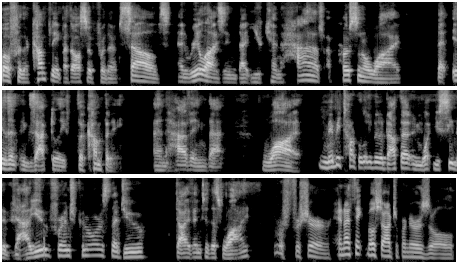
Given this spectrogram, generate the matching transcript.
both for their company, but also for themselves, and realizing that you can have a personal why that isn't exactly the company and having that why. Maybe talk a little bit about that and what you see the value for entrepreneurs that do dive into this why. For, sure. And I think most entrepreneurs will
